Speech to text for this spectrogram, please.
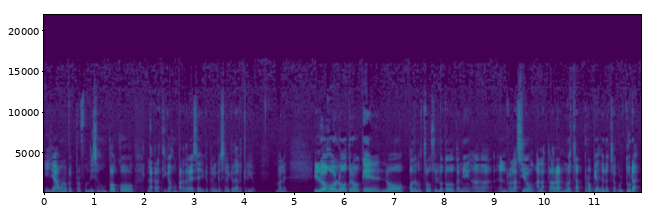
y ya, bueno, pues profundizas un poco, la practicas un par de veces y que también que se le quede al crío, ¿vale? Y luego lo otro que no podemos traducirlo todo también en relación a las palabras nuestras propias de nuestra cultura.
